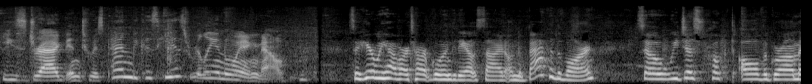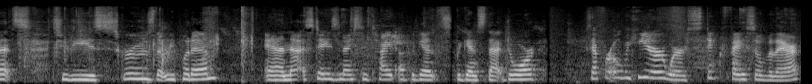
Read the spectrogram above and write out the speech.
he's dragged into his pen because he is really annoying now. So here we have our tarp going to the outside on the back of the barn. So we just hooked all the grommets to these screws that we put in and that stays nice and tight up against against that door. Except for over here where Stinkface over there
